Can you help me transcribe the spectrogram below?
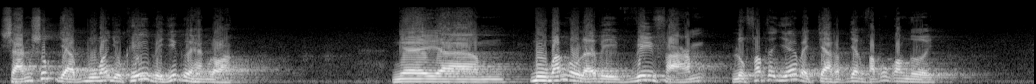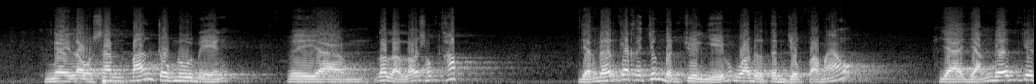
sản xuất và buôn bán vũ khí vì giết người hàng loạt. Nghề mua bán nô lệ vì vi phạm luật pháp thế giới về trà đập dân phẩm của con người. Nghề lầu xanh bán trôn nuôi miệng vì đó là lối sống thấp dẫn đến các cái chứng bệnh truyền nhiễm qua đường tình dục và máu và dẫn đến cái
